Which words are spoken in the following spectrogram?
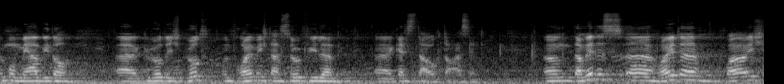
immer mehr wieder äh, gewürdigt wird und freue mich, dass so viele äh, Gäste auch da sind. Ähm, damit es äh, heute bei euch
